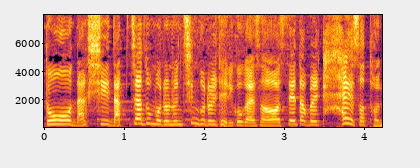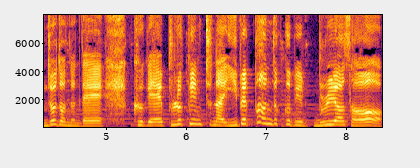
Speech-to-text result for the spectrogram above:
또 낚시 낚자도 모르는 친구를 데리고 가서 setup을 다 해서 던져줬는데 그게 bluefin tuna 200파운드급이 물려서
